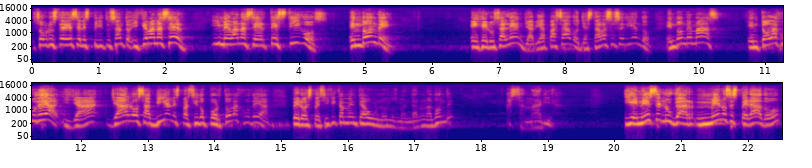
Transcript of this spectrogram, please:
sobre ustedes el Espíritu Santo. ¿Y qué van a hacer? y me van a ser testigos. ¿En dónde? En Jerusalén, ya había pasado, ya estaba sucediendo. ¿En dónde más? En toda Judea. Y ya, ya los habían esparcido por toda Judea. Pero específicamente a unos los mandaron a dónde? A Samaria. Y en ese lugar menos esperado,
